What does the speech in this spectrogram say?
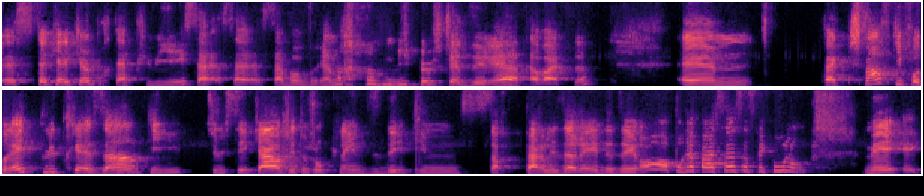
euh, si tu as quelqu'un pour t'appuyer, ça, ça, va vraiment mieux, je te dirais, à travers ça. Euh, fait que je pense qu'il faudrait être plus présent, puis tu le sais, car j'ai toujours plein d'idées qui me sortent par les oreilles de dire Oh, on pourrait faire ça, ça serait cool. Mais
